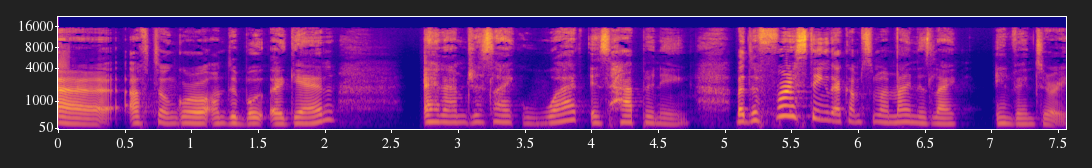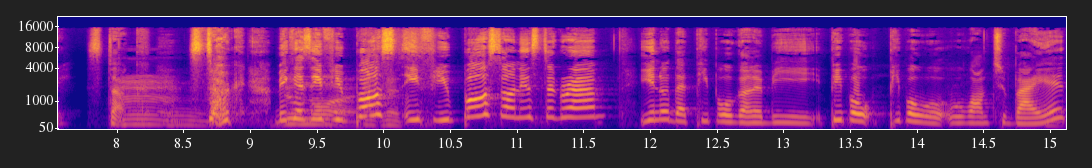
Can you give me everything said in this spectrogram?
uh, of Tongoro on the boat again. And I'm just like, what is happening? But the first thing that comes to my mind is like, inventory stuck. Stuck. Because if you post if you post on instagram you know that people are gonna be people people will, will want to buy it.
